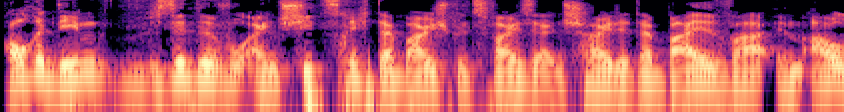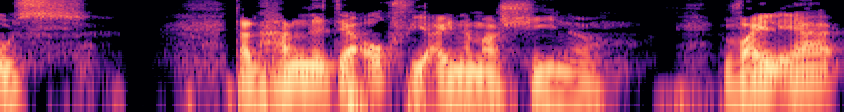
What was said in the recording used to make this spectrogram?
Auch in dem Sinne, wo ein Schiedsrichter beispielsweise entscheidet, der Ball war im Aus, dann handelt er auch wie eine Maschine, weil er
